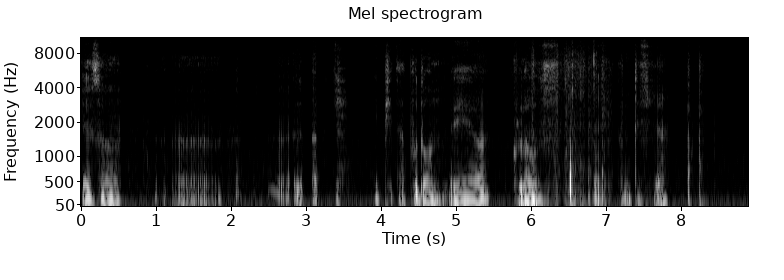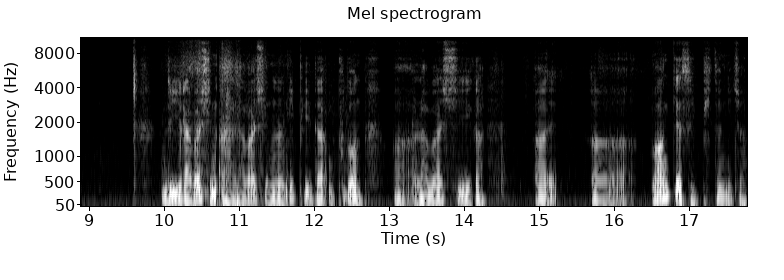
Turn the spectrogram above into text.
그래서 어, 어, 예, 입히다 put wear clothes 네, 그런 뜻이죠. 근데 이 라바시 아 라바시는 입히다 put 아, 라바시가 아, 어, 왕께서 입히던이죠.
